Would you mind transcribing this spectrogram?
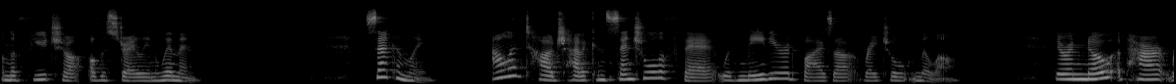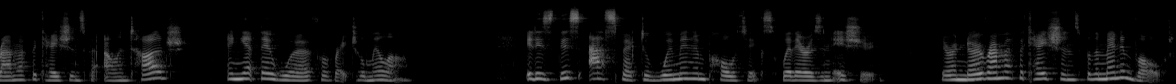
on the future of Australian women. Secondly, Alan Tudge had a consensual affair with media advisor Rachel Miller. There are no apparent ramifications for Alan Tudge, and yet there were for Rachel Miller. It is this aspect of women in politics where there is an issue. There are no ramifications for the men involved.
